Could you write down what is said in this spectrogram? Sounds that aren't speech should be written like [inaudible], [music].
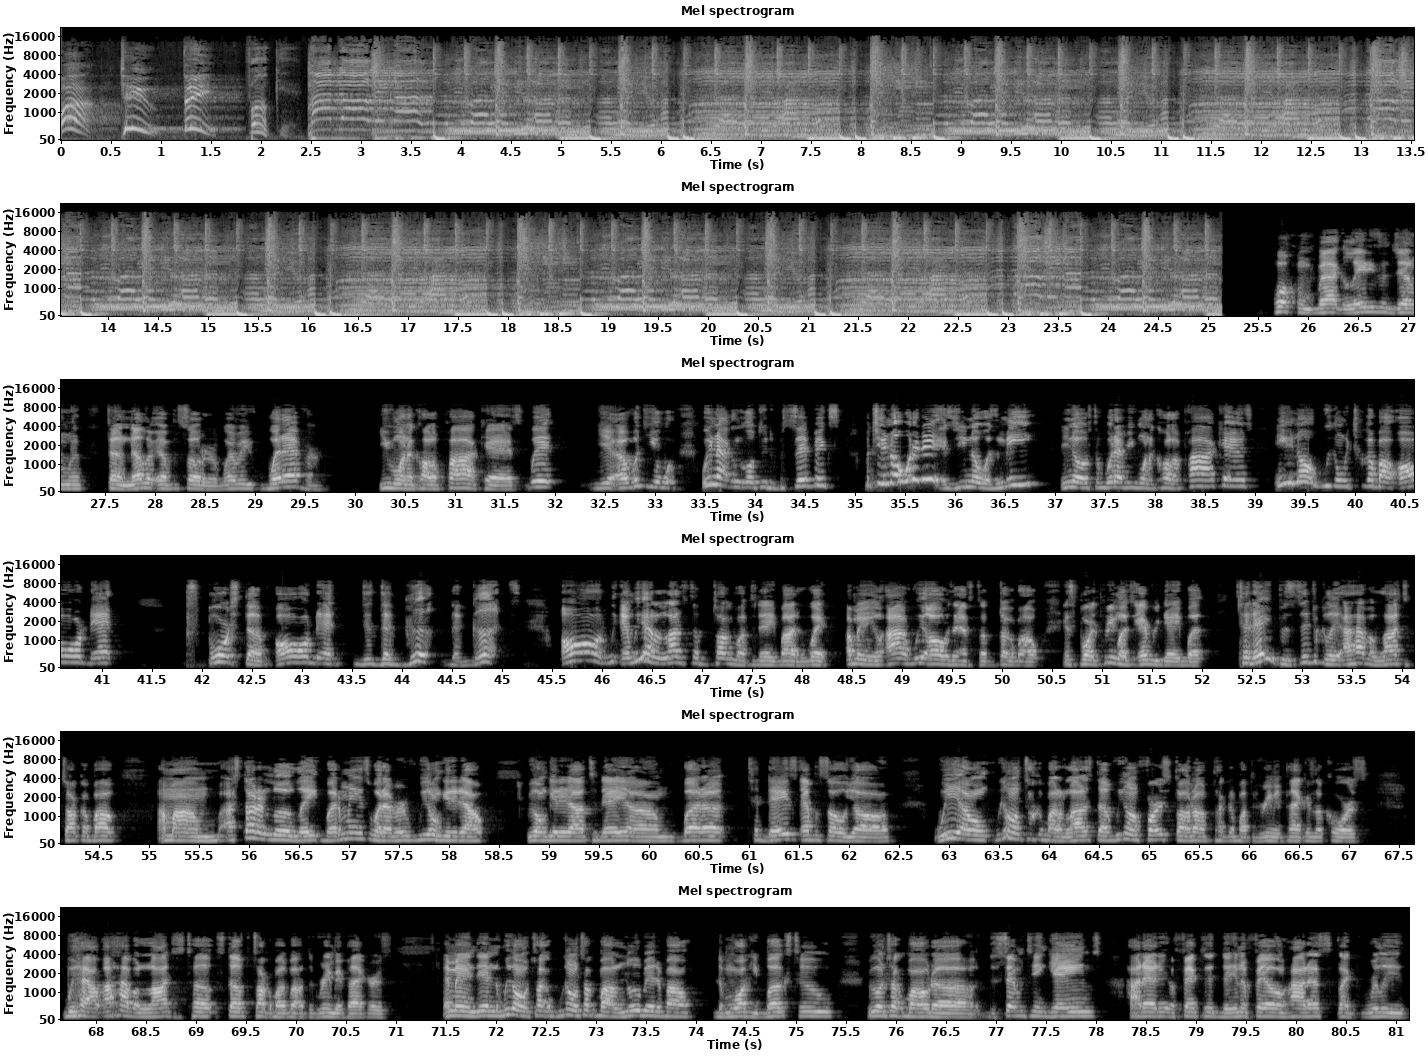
One, two, three, funk it. I love you, I like you lunch, I love you. Welcome back, ladies and gentlemen, to another episode of whatever, whatever you want to call a podcast. With yeah, uh, with you, we're not gonna go through the specifics, but you know what it is. You know it's me. You know it's whatever you want to call a podcast. And you know we're gonna talk about all that sports stuff, all that the, the good, the guts, all, and we got a lot of stuff to talk about today. By the way, I mean I we always have stuff to talk about in sports pretty much every day, but today specifically, I have a lot to talk about. I'm um I started a little late, but I mean it's whatever. We gonna get it out. We gonna get it out today. Um, but uh today's episode, y'all, we um we gonna talk about a lot of stuff. We're gonna first start off talking about the Green Bay Packers, of course. We have I have a lot of stuff stuff to talk about about the Green Bay Packers. And man, then we gonna talk we're gonna talk about a little bit about the Milwaukee Bucks too. We're gonna talk about uh the 17 games, how that affected the NFL, and how that's like really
